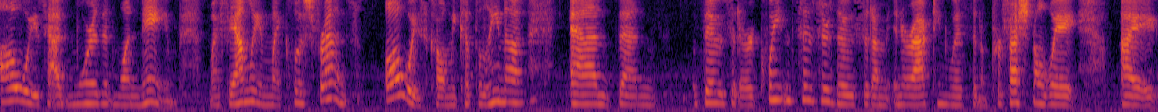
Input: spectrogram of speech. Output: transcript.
always had more than one name. My family and my close friends always call me Catalina. And then those that are acquaintances or those that I'm interacting with in a professional way, I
